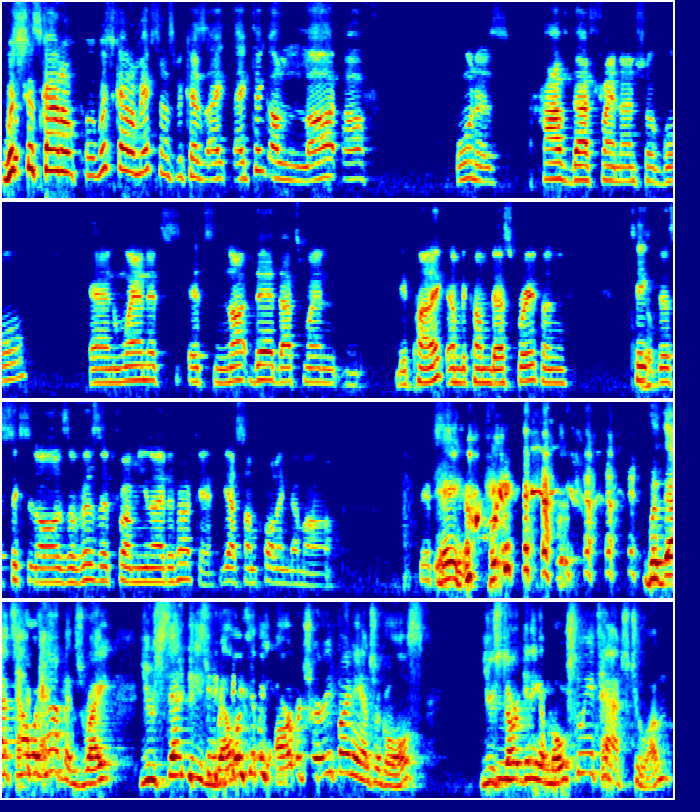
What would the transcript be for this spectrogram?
which just kind of which kind of makes sense because i i think a lot of owners have that financial goal and when it's it's not there that's when they panic and become desperate and take yep. the sixty dollars a visit from United Healthcare. Yes, I'm calling them out. Hey, but that's how it happens, right? You set these relatively arbitrary financial goals, you mm-hmm. start getting emotionally attached to them,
